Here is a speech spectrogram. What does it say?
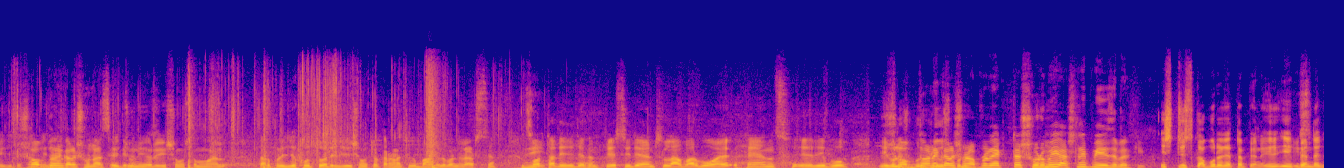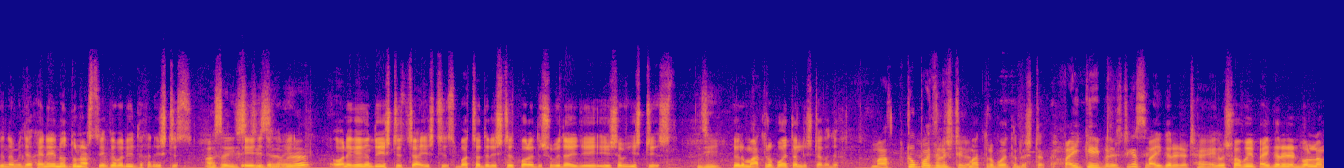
এই যে সব ধরনের কালেকশন আছে এই জুনিয়র এই সমস্ত মাল তারপরে যে ফতুয়ারের যে সমস্ত কারখানা থেকে বান্ডেল বান্ডেল আসছে অর্থাৎ এই যে দেখেন President Lover Boy Hands Reebok এগুলো সব ধরনের কালেকশন আপনারা একটা শোরুমেই আসলে পেয়ে যাবে আর কি। স্টিচ কাপড়ের একটা প্যান্ট এই প্যান্টটা কিন্তু আমি দেখাই নাই নতুন আসছে একেবারেই দেখেন স্টিচ আচ্ছা স্টিচ অনেকে কিন্তু স্টিচ চায় স্টিচ বাচ্চাদের স্টিচ পরাইতে সুবিধা এই যে এইসব স্টিচ জি। এগুলো মাত্র পঁয়তাল্লিশ টাকা দেখেন। মাত্র পঁয়তাল্লিশ টাকা। মাত্র পঁয়তাল্লিশ টাকা। পাইকারি প্রাইস ঠিক আছে? পাইকারি রেট হ্যাঁ এগুলো সবই পাইকারি রেট বললাম।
